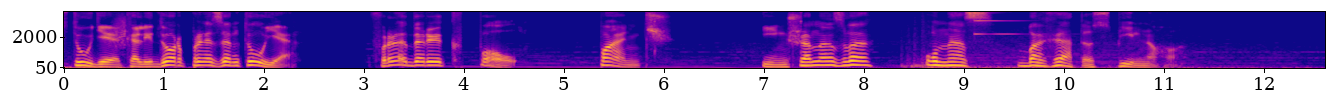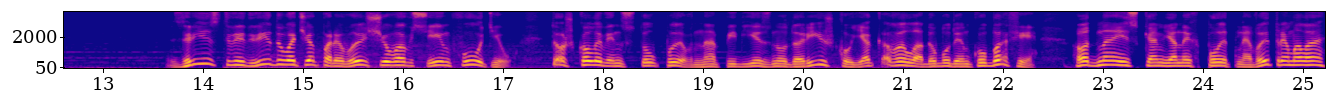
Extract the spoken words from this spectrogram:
Студія Калідор презентує Фредерік Пол Панч. Інша назва У нас багато спільного. Зріст відвідувача перевищував сім футів. Тож, коли він ступив на під'їзну доріжку, яка вела до будинку Бафі, одна із кам'яних плит не витримала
